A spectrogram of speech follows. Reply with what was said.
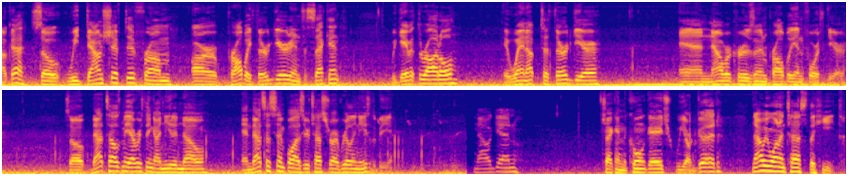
Okay, so we downshifted from our probably third gear into second. We gave it throttle. It went up to third gear and now we're cruising probably in fourth gear. So that tells me everything I need to know, and that's as simple as your test drive really needs to be. Now again, checking the coolant gauge, we are good. Now we want to test the heat.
